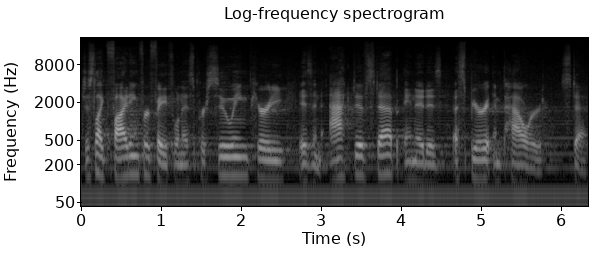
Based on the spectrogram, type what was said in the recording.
Just like fighting for faithfulness, pursuing purity is an active step and it is a spirit empowered step.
